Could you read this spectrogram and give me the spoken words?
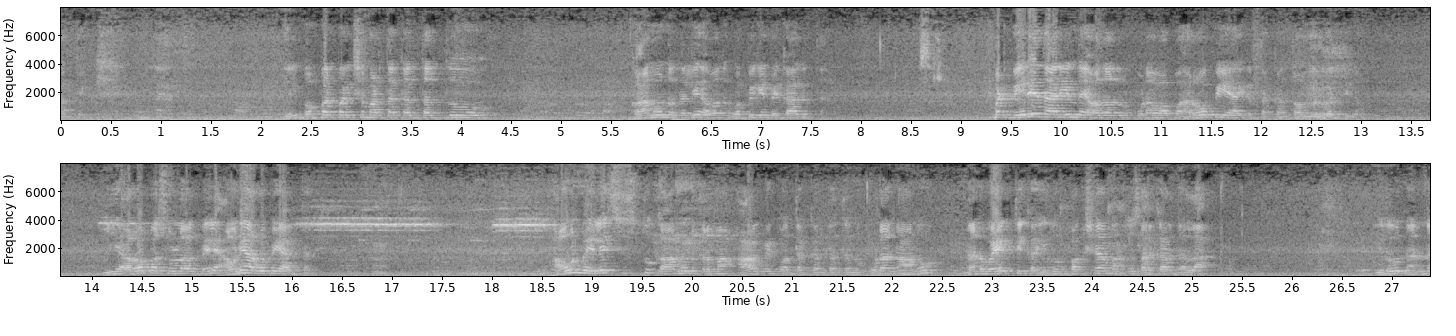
ಆಗಬೇಕು. ಇಲ್ಲಿ ಬಂಪರ್ ಪರೀಕ್ಷೆ ಮಾಡ್ತಕ್ಕಂಥದ್ದು ಕಾನೂನದಲ್ಲಿ ಅವಾಗ ಒಪ್ಪಿಗೆ ಬೇಕಾಗುತ್ತೆ. ಬಟ್ ಬೇರೆ ದಾರಿಯಿಂದ ಯಾವುದಾದ್ರೂ ಕೂಡ ಒಬ್ಬ ಆರೋಪಿ ಆಗಿರ್ತಕ್ಕಂಥ ಒಂದು ಇವತ್ತಿನ ಈ ಆರೋಪ ಸುಳ್ಳಾದ ಮೇಲೆ ಅವನೇ ಆರೋಪಿ ಆಗ್ತಾನೆ. ಅವನ ಮೇಲೆ ಶಿಸ್ತು ಕಾನೂನು ಕ್ರಮ ಆಗಬೇಕು ಅಂತಕ್ಕಂಥದ್ದನ್ನು ಕೂಡ ನಾನು ನನ್ನ ವೈಯಕ್ತಿಕ, ಇದು ಪಕ್ಷ ಮತ್ತು ಸರ್ಕಾರದಲ್ಲ. ಇದು ನನ್ನ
